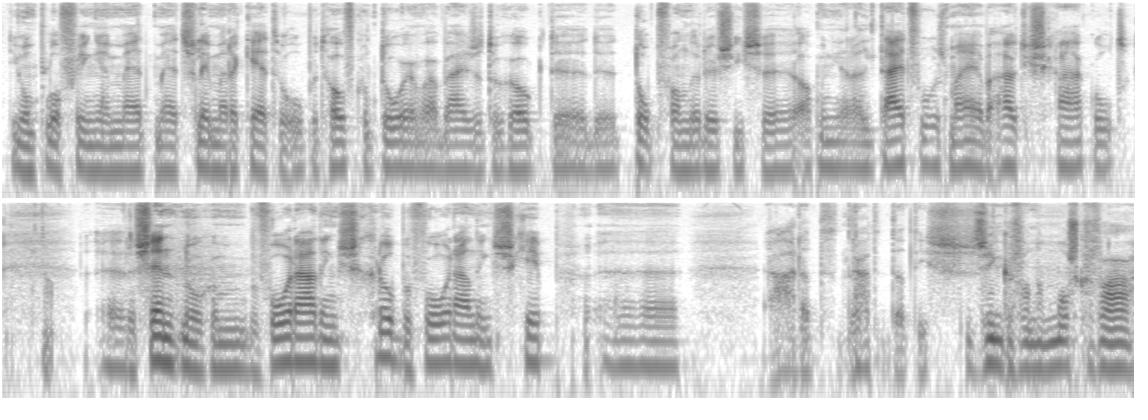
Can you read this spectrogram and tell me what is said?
die ontploffingen met, met slimme raketten op het hoofdkantoor. Waarbij ze toch ook de, de top van de Russische admiraliteit volgens mij hebben uitgeschakeld. Ja. Eh, recent nog een bevoorradings, groot bevoorradingsschip. Ja, dat, dat, dat is... Het zinken van de Moskva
